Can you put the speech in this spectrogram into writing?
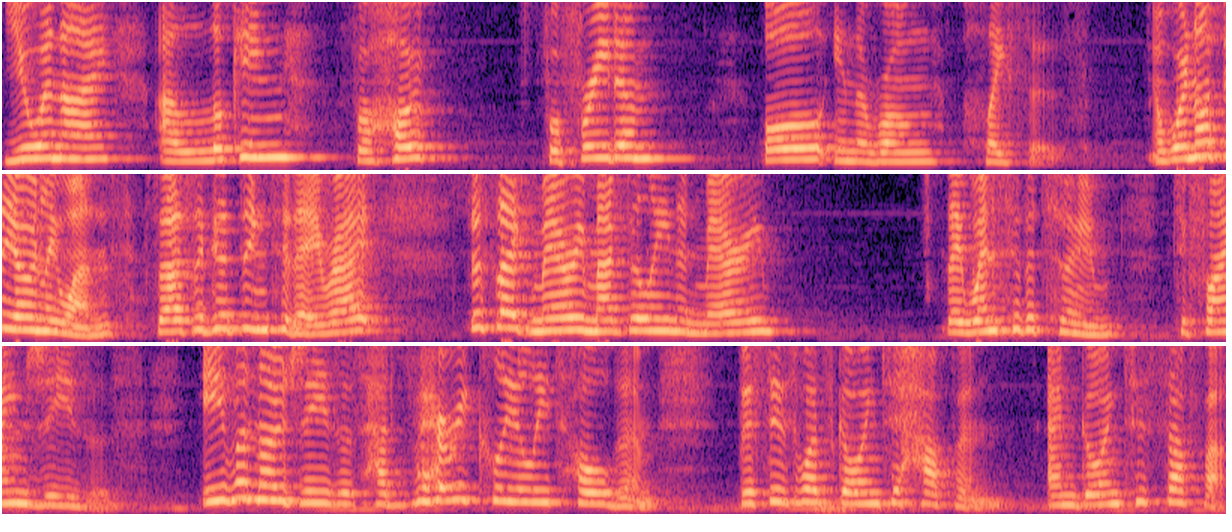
you and I are looking for hope, for freedom, all in the wrong places. And we're not the only ones, so that's a good thing today, right? Just like Mary Magdalene and Mary, they went to the tomb to find Jesus even though Jesus had very clearly told them, This is what's going to happen. I'm going to suffer.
